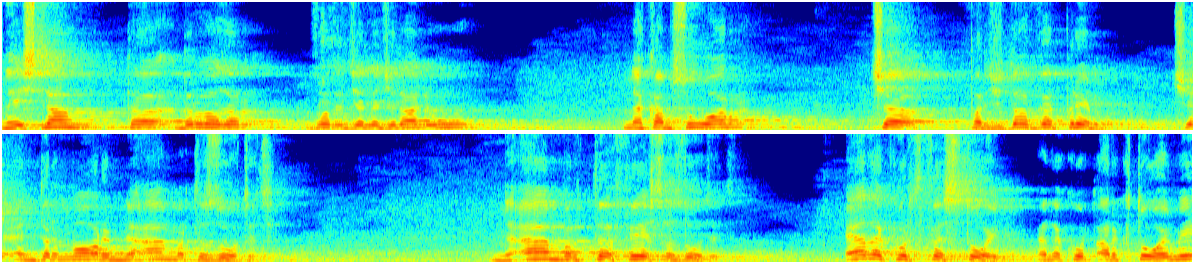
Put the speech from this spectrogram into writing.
Në Islam të nderuar vëllezër, Zoti xhele xhelaluhu na ka mësuar që për çdo veprim që e ndërmarrim në emër të Zotit, në emër të fesë së Zotit, edhe kur të festojmë, edhe kur të argëtohemi,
